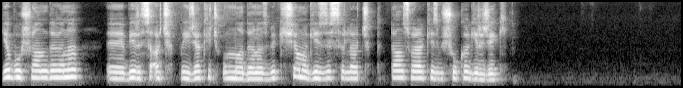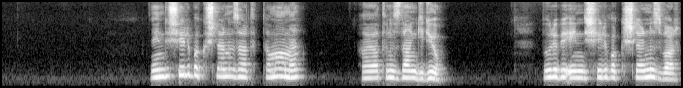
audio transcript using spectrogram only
ya boşandığını e, birisi açıklayacak hiç ummadığınız bir kişi ama gizli sırlar çıktıktan sonra herkes bir şoka girecek. Endişeli bakışlarınız artık tamamen hayatınızdan gidiyor. Böyle bir endişeli bakışlarınız var.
